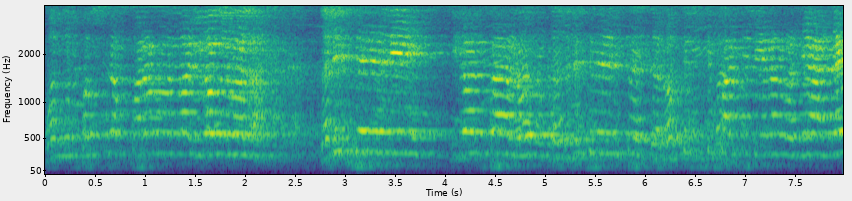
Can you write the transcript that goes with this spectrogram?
ಒಂದು ಪಕ್ಷದ ಪರನೂ ಅಲ್ಲ ಅಲ್ಲ. ದಲಿತ ಸೇನೆಯಲ್ಲಿ ಇರುವಂತ ದಲಿತ ಲೋಕೇಶ್ ಪಾರ್ಟಿಯಲ್ಲಿ ಏನಾದ್ರು ಅನ್ಯಾಯ ಅಂದ್ರೆ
